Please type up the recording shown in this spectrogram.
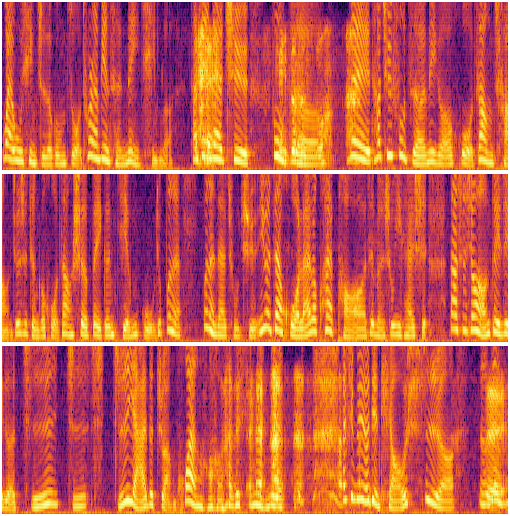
外务性质的工作，突然变成内勤了。他现在去。负责，对，他去负责那个火葬场，就是整个火葬设备跟捡骨，就不能不能再出去，因为在《火来了，快跑》啊这本书一开始，大师兄好像对这个职职职涯的转换哈，他的心里面，他心里面有点调试啊。对，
